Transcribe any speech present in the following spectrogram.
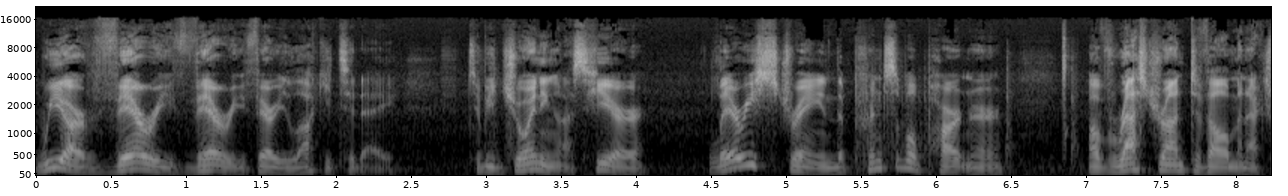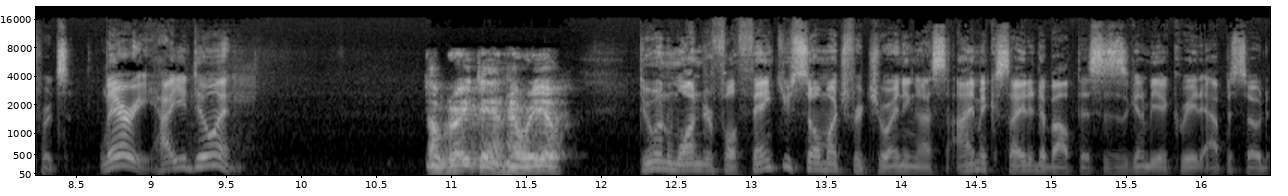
We are very, very, very lucky today to be joining us here, Larry Strain, the principal partner of Restaurant Development Experts. Larry, how you doing? I'm great, Dan. How are you? Doing wonderful. Thank you so much for joining us. I'm excited about this. This is going to be a great episode.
